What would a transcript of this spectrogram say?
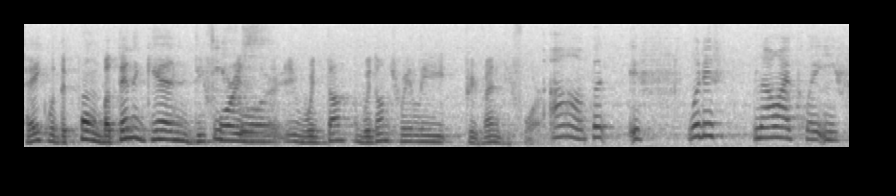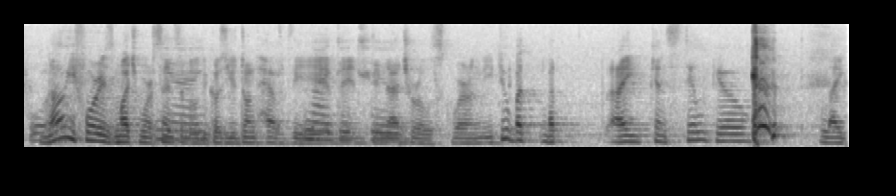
take with the pawn, but then again, d4, is D4. we don't we don't really prevent d4. Oh, but if, what if now I play e e4? Now e4 is much more sensible Yeah. because you don't have the, the, the natural square on e2, but but I can still go like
